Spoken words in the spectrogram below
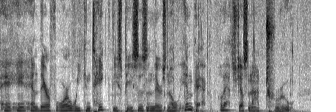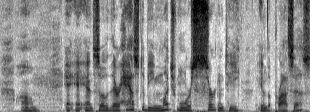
and, and therefore we can take these pieces and there's no impact. Well, that's just not true. Um, and, and so there has to be much more certainty in the process,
